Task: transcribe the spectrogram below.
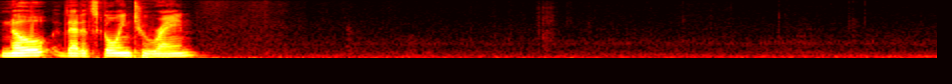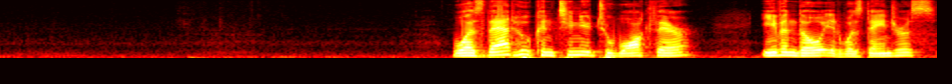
know that it's going to rain? Was that who continued to walk there, even though it was dangerous?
